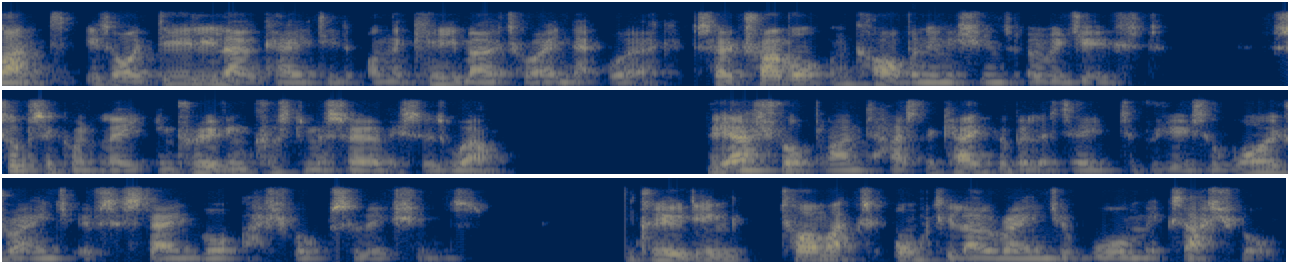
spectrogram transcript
Plant is ideally located on the key motorway network, so travel and carbon emissions are reduced, subsequently improving customer service as well. The asphalt plant has the capability to produce a wide range of sustainable asphalt solutions, including Tarmac's Ulti-Low range of warm mix asphalt.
